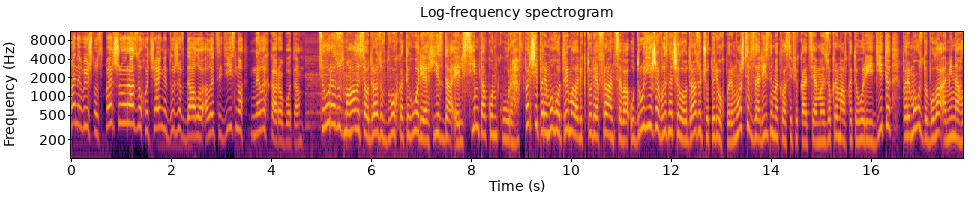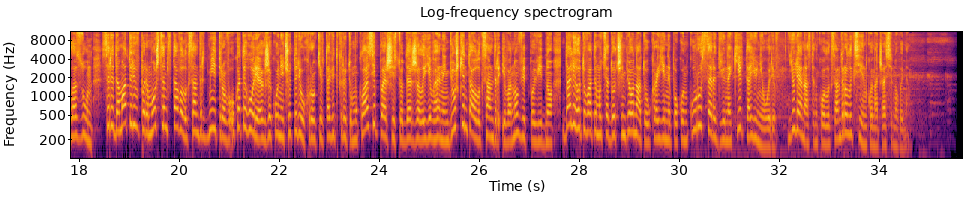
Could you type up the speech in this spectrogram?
Мене вийшло з першого разу, хоча й не дуже вдало, але це дійсно нелегка робота. Цього разу змагалися одразу в двох категоріях – їзда Л-7 та конкур. В першій перемогу отримала Вікторія Францева, у другій же визначили одразу чотирьох переможців за різними класифікаціями. Зокрема, в категорії «Діти» перемогу здобула Аміна Глазун. Серед аматорів переможцем став Олександр Дмітров. У категоріях же коні чотирьох років та відкритому класі першість одержали Євген Індюшкін та Олександр Іванов відповідно. Далі готуватимуться до чемпіонату України по конкуру серед юнаків та юніорів. Юлія Настенко, Олександр Олексієнко. На часі новини.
